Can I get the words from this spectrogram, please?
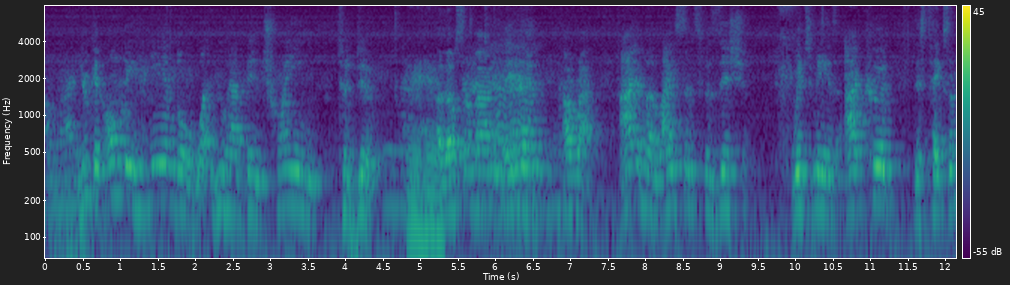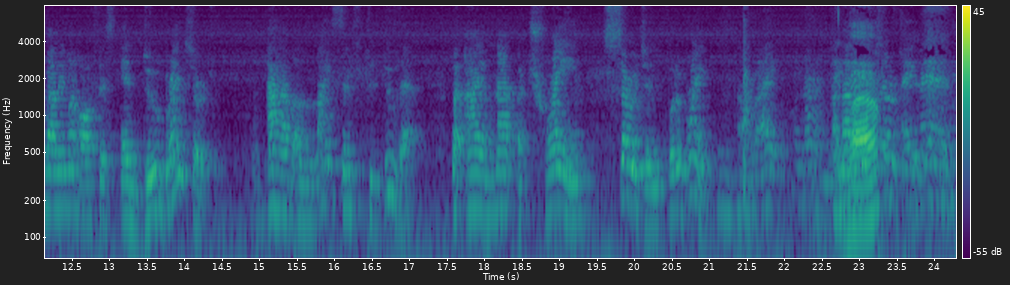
All right. You can only handle what you have been trained to do. Mm-hmm. Hello, somebody? Amen. All right. I am a licensed physician, which means I could just take somebody in my office and do brain surgery. I have a license to do that, but I am not a trained surgeon for the brain. All right. I'm not Wow. Amen.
